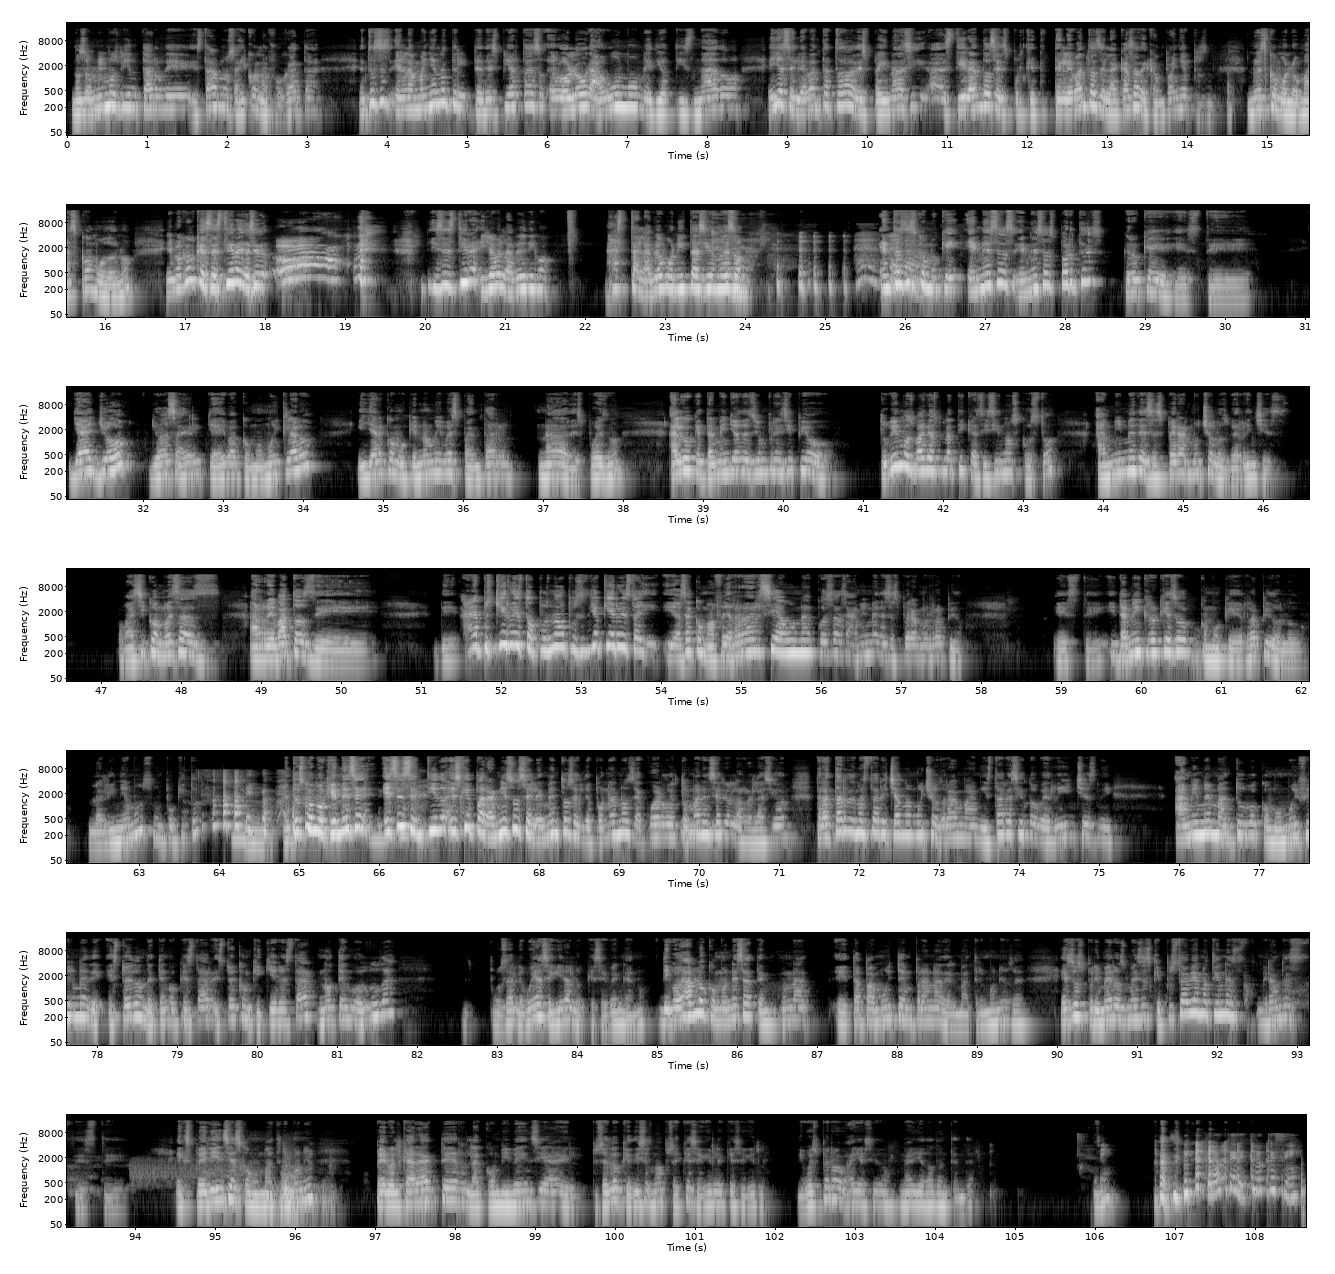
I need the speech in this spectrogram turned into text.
nos dormimos bien tarde, estábamos ahí con la fogata. Entonces, en la mañana te, te despiertas, olor a humo, medio tiznado. Ella se levanta toda despeinada, así, ah, estirándose, es porque te, te levantas de la casa de campaña, pues no es como lo más cómodo, ¿no? Y me acuerdo que se estira y así, ¡oh! y se estira, y yo la veo y digo, hasta la veo bonita haciendo eso. Entonces, como que en esas, en esas partes, creo que este ya yo, yo a Sael ya iba como muy claro y ya como que no me iba a espantar nada después, ¿no? Algo que también yo desde un principio tuvimos varias pláticas y sí nos costó. A mí me desesperan mucho los berrinches. O así como esos arrebatos de de, ah, pues quiero esto, pues no, pues yo quiero esto, y, o sea, como aferrarse a una cosa, a mí me desespera muy rápido. Este, y también creo que eso como que rápido lo, lo alineamos un poquito. Entonces, como que en ese, ese sentido, es que para mí esos elementos, el de ponernos de acuerdo, el tomar en serio la relación, tratar de no estar echando mucho drama, ni estar haciendo berrinches, ni... a mí me mantuvo como muy firme de estoy donde tengo que estar, estoy con quien quiero estar, no tengo duda, o sea, le voy a seguir a lo que se venga, ¿no? Digo, hablo como en esa una etapa muy temprana del matrimonio, o sea, esos primeros meses que pues todavía no tienes grandes este, experiencias como matrimonio, pero el carácter, la convivencia, el, pues es lo que dices, no, pues hay que seguirle, hay que seguirle. Digo, espero haya sido, me haya dado a entender. Sí. creo que, creo que sí.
